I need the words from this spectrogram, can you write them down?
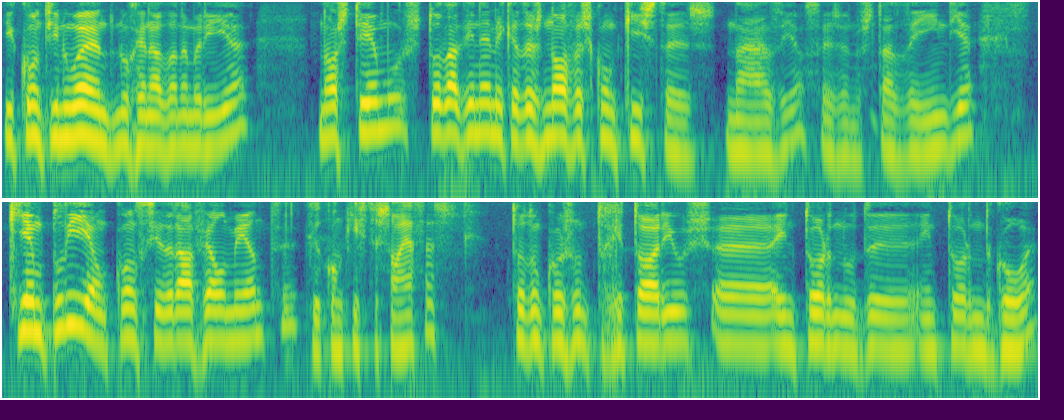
e continuando no reinado de Ana Maria, nós temos toda a dinâmica das novas conquistas na Ásia, ou seja, no estado da Índia, que ampliam consideravelmente. Que conquistas são essas? Todo um conjunto de territórios uh, em, torno de, em torno de Goa,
